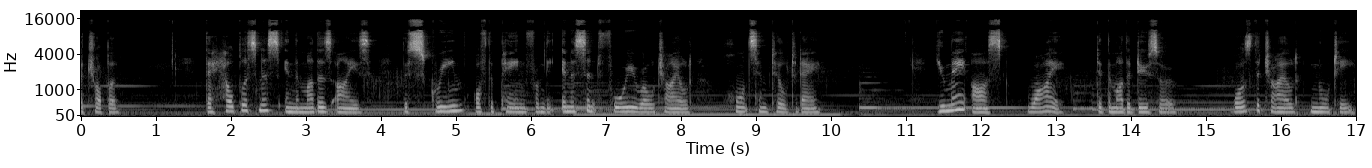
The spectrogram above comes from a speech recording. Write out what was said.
a chopper. The helplessness in the mother's eyes, the scream of the pain from the innocent four year old child haunts him till today. You may ask, why did the mother do so? Was the child naughty?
